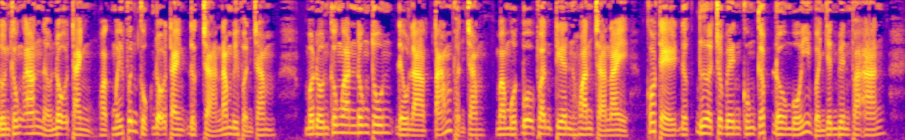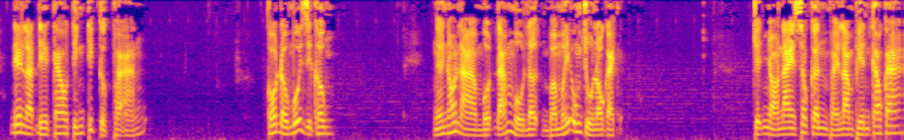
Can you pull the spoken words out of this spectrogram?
Đồn công an ở nội thành hoặc mấy phân cục nội thành được trả 50%, mà đồn công an nông thôn đều là 8%, mà một bộ phận tiền hoàn trả này có thể được đưa cho bên cung cấp đầu mối và nhân viên phá án, nên là đề cao tính tích cực phá án. Có đầu mối gì không? Nghe nói là một đám mổ lợn và mấy ông chủ nào gạch. Chuyện nhỏ này sao cần phải làm phiền cao ca?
